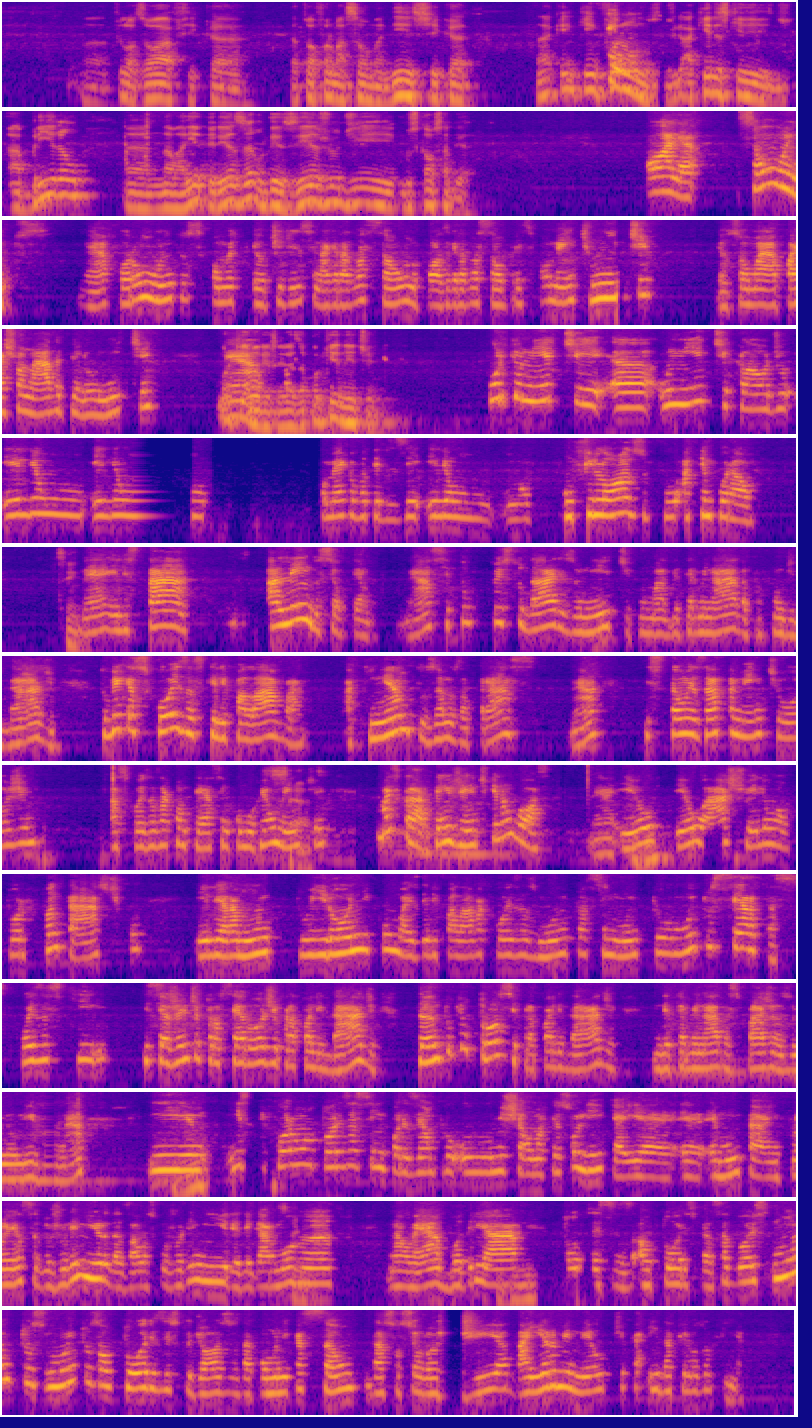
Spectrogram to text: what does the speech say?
uh, filosófica, da tua formação humanística? Né? Quem, quem foram aqueles que abriram uh, na Maria Tereza o desejo de buscar o saber? Olha, são muitos, né? Foram muitos, como eu te disse, na graduação, no pós-graduação principalmente, o Nietzsche, eu sou uma apaixonada pelo Nietzsche. Por né? que, Maria? Por que Nietzsche? Porque o Nietzsche, uh, o Nietzsche, Cláudio, ele é um, ele é um, como é que eu vou te dizer? Ele é um, um, um filósofo atemporal. Sim. Né? Ele está além do seu tempo. Né? Se tu, tu estudares o Nietzsche com uma determinada profundidade, tu vê que as coisas que ele falava há 500 anos atrás, né, estão exatamente hoje, as coisas acontecem como realmente. Certo. Mas, claro, tem gente que não gosta, Né? Eu, eu acho ele um autor fantástico, ele era muito irônico, mas ele falava coisas muito assim, muito, muito certas, coisas que, que se a gente trouxer hoje para a atualidade, tanto que eu trouxe para a atualidade em determinadas páginas do meu livro, né? E, e, foram autores assim, por exemplo, o Michel Maffesoli, que aí é, é, é, muita influência do Juremir, das aulas com Juremir, Edgar Morin, não é? Baudrillard, todos esses autores, pensadores, muitos, muitos autores estudiosos da comunicação, da sociologia, da hermenêutica e da filosofia,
